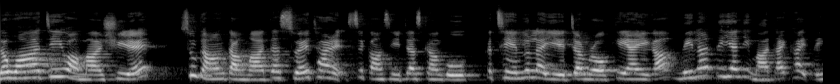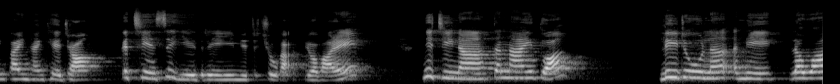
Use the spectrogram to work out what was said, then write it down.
လဝါကြီးရွာမှာရှိတဲ့စုတောင်တောင်မှာတက်ဆွဲထားတဲ့စစ်ကောင်စီတပ်စခန်းကိုကချင်လွတ်လပ်ရေးတပ်မတော် KIA ကမေလ၁ရက်နေ့မှာတိုက်ခိုက်သိမ်းပိုက်နိုင်ခဲ့ကြောင်းကချင်စစ်ရေးသတင်းရင်းမြစ်တချို့ကပြောပါတယ်။မြစ်ကြီးနားတနိုင်းသွားလီဒိုလန်အနီးလဝါ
